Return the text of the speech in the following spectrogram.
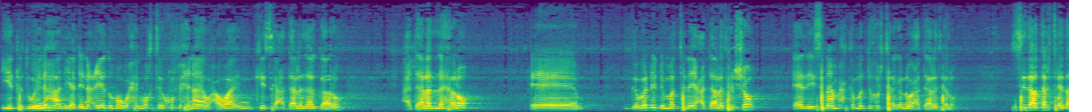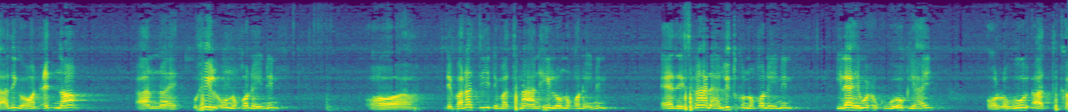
iyo dadweynahan iyo dhinacyaduba waxay waktiga ku bixinayaan waxaa waaye in kiiska cadaalad laga gaaro cadaalad la helo gabadhii dhimatana ay cadaalad hesho eedaysnaa maxkamadda hortaagan oo cadaalad helo. Sidaa darteed adiga oon cidna aan eh, hiil u noqonaynin oo dhibanadii dhimatana aan hiil u noqonaynin eedaysnahana aan lid ku noqonaynin ilaahay wuxuu kugu ogyahay oo lagu aada ka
